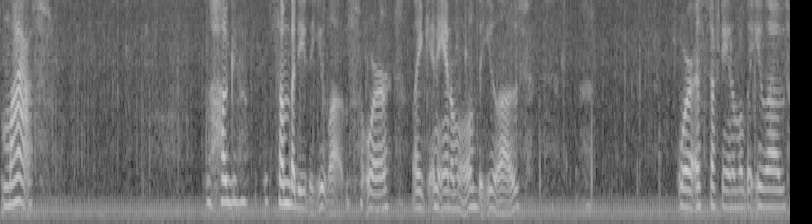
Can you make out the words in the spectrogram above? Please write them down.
Laugh. Hug somebody that you love or like an animal that you love or a stuffed animal that you love.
